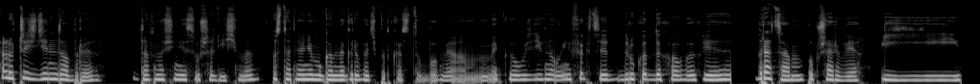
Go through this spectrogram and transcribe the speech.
Halo, cześć, dzień dobry. Dawno się nie słyszeliśmy. Ostatnio nie mogłam nagrywać podcastu, bo miałam jakąś dziwną infekcję dróg oddechowych. Wracam po przerwie i,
